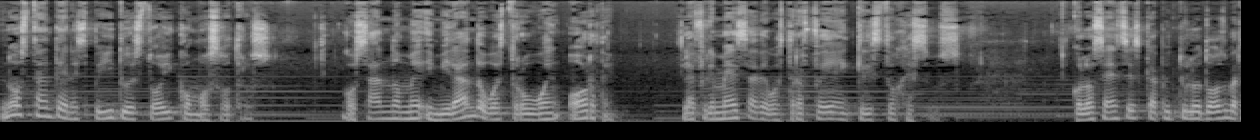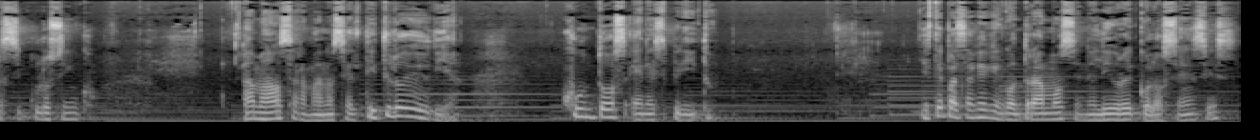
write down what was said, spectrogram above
no obstante en espíritu estoy con vosotros gozándome y mirando vuestro buen orden, la firmeza de vuestra fe en Cristo Jesús. Colosenses capítulo 2 versículo 5. Amados hermanos, el título de hoy día, Juntos en Espíritu. Este pasaje que encontramos en el libro de Colosenses,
